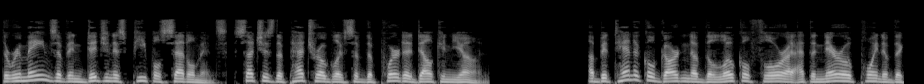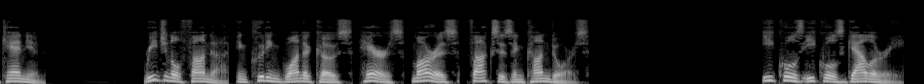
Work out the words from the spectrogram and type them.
The remains of indigenous people settlements, such as the petroglyphs of the Puerta del Cañón, a botanical garden of the local flora at the narrow point of the canyon. Regional fauna, including guanacos, hares, maras, foxes and condors. Gallery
